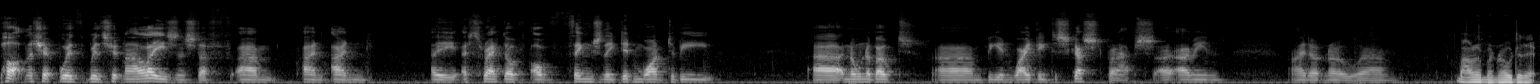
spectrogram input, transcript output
partnership with with certain allies and stuff, um, and and a, a threat of, of things they didn't want to be uh, known about um, being widely discussed. Perhaps. I, I mean, I don't know. Um, Marilyn Monroe did it.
